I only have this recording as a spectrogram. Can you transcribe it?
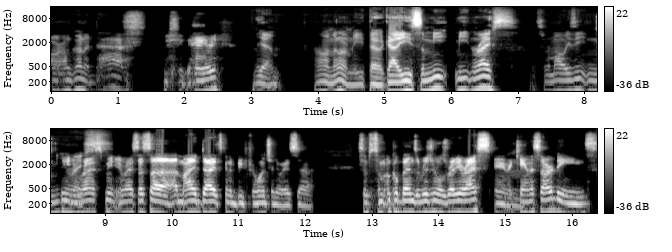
or I'm gonna die. You hangry? Yeah, I don't know what I'm gonna eat though. Gotta eat some meat, meat and rice. That's what I'm always eating. Meat, Meat and rice. rice, meat and rice. That's uh my diet's gonna be for lunch anyways. Uh, some some Uncle Ben's originals ready rice and a Mm. can of sardines.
